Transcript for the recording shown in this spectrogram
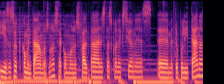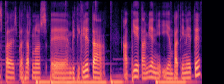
y es eso que comentábamos, ¿no? O sea, como nos faltan estas conexiones eh, metropolitanas para desplazarnos eh, en bicicleta, a pie también y, en patinete,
